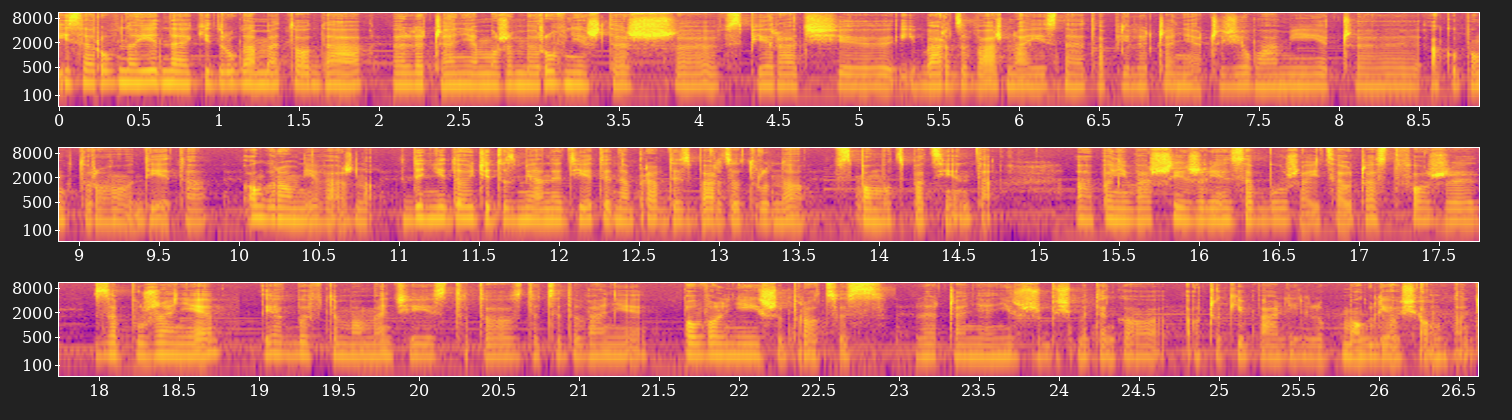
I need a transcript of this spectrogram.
i zarówno jedna, jak i druga metoda leczenia możemy również też wspierać i bardzo ważna jest na etapie leczenia, czy ziołami, czy akupunkturą dieta. Ogromnie ważna. Gdy nie dojdzie do zmiany diety, naprawdę jest bardzo trudno wspomóc pacjenta. A ponieważ jeżeli jest zaburza i cały czas tworzy zaburzenie, jakby w tym momencie jest to, to zdecydowanie powolniejszy proces leczenia niż byśmy tego oczekiwali lub mogli osiągnąć.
